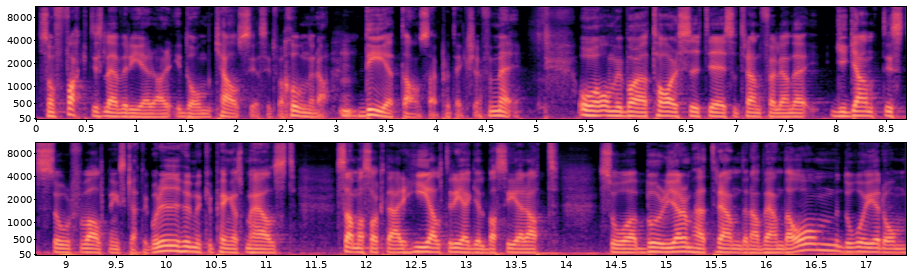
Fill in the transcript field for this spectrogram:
som faktiskt levererar i de kaosiga situationerna. Det är ett downside protection för mig. Och om vi bara tar CTA och trendföljande, gigantiskt stor förvaltningskategori, hur mycket pengar som helst. Samma sak där, helt regelbaserat. Så börjar de här trenderna vända om, då är de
